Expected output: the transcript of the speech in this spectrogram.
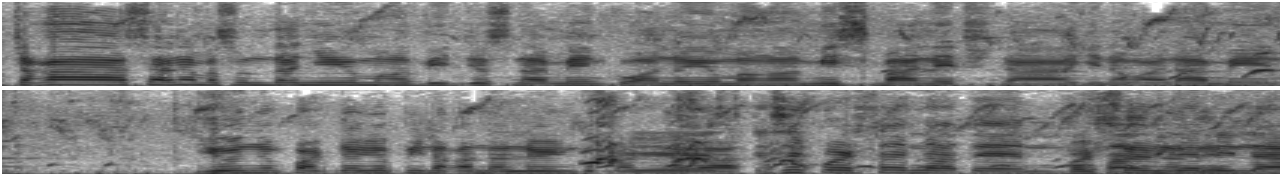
Tsaka sana masundan nyo yung mga videos namin kung ano yung mga mismanage na ginawa namin. Yun yung partner, yung pinaka na-learn ko partner. Yes, kasi first time natin, First time sabi natin. nila,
